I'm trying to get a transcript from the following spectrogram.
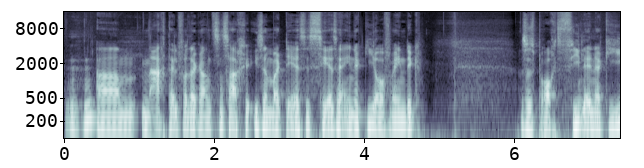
Mhm. Ähm, Nachteil von der ganzen Sache ist einmal der, es ist sehr, sehr energieaufwendig. Also es braucht viel mhm. Energie,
